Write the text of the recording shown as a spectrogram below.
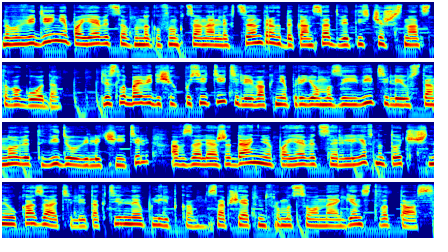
Нововведение появится в многофункциональных центрах до конца 2016 года. Для слабовидящих посетителей в окне приема заявителей установят видеоувеличитель, а в зале ожидания появятся рельефно-точечные указатели и тактильная плитка, сообщает информационное агентство ТАСС.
